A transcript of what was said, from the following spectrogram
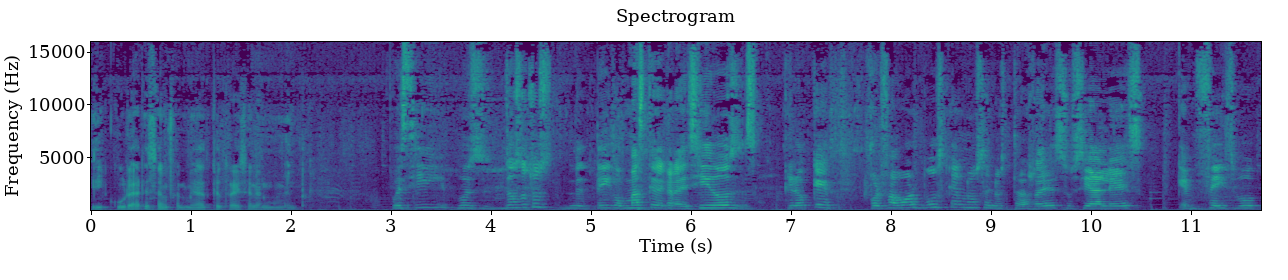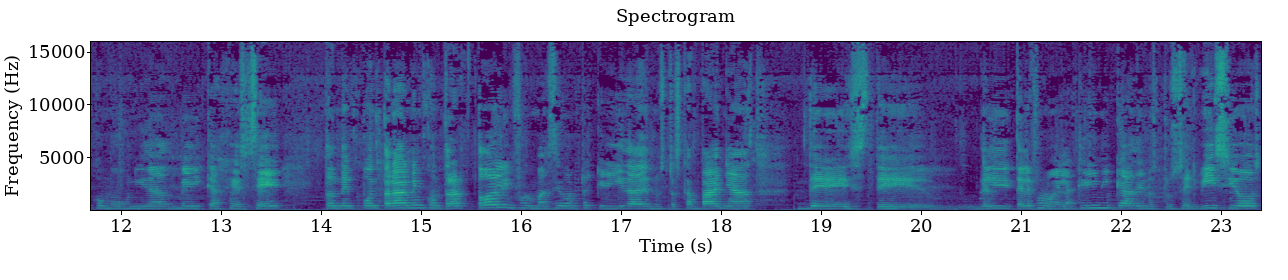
y curar esa enfermedad que traes en el momento. Pues sí, pues nosotros, te digo, más que agradecidos, creo que por favor búsquenos en nuestras redes sociales, en Facebook como Unidad Médica GC, donde podrán encontrar toda la información requerida de nuestras campañas, de este del teléfono de la clínica, de nuestros servicios,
